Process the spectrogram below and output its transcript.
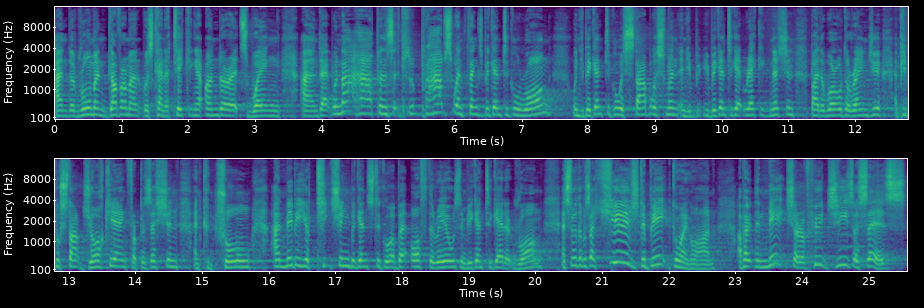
and the Roman government was kind of taking it under its wing. And uh, when that happens, perhaps when things begin to go wrong, when you begin to go establishment and you, you begin to get recognition by the world around you, and people start jockeying for position and control, and maybe your teaching begins to go a bit off the rails and begin to get it wrong. And so there was a huge debate going on about the nature of who Jesus is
